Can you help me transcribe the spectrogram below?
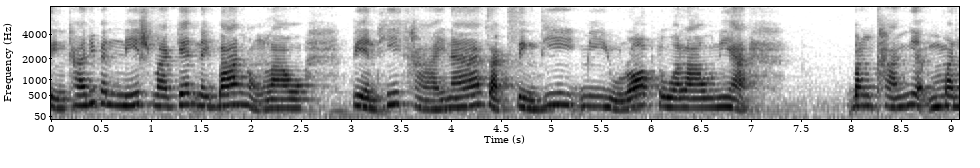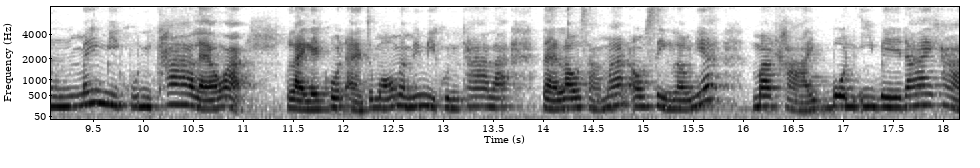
สินค้าที่เป็น niche market ในบ้านของเรา เปลี่ยนที่ขายนะ จากสิ่งที่มีอยู่รอบตัวเราเนี่ย บางครั้งเนี่ยมันไม่มีคุณค่าแล้วอะ่ะหลายๆคนอาจจะมองว่ามันไม่มีคุณค่าละ แต่เราสามารถเอาสิ่งเหล่านี้มาขายบน eBay ได้ค่ะ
